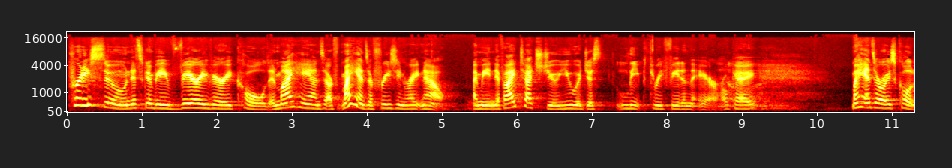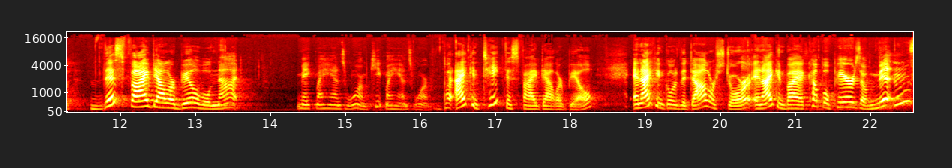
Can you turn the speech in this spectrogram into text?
pretty soon it's going to be very very cold and my hands are my hands are freezing right now. I mean, if I touched you, you would just leap 3 feet in the air, okay? My hands are always cold. This $5 bill will not make my hands warm, keep my hands warm. But I can take this $5 bill and I can go to the dollar store and I can buy a couple pairs of mittens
